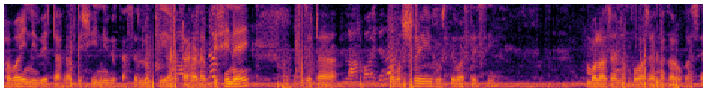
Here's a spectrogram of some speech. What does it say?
সবাই নিবে, টাকা বেশি নিবে, কাছের লোক দিয়ে আরও টাকাটা বেশি নেয়, যেটা অবশ্যই বুঝতে পারতেছি। বলা যায় না, পাওয়া যায় না কারও কাছে।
